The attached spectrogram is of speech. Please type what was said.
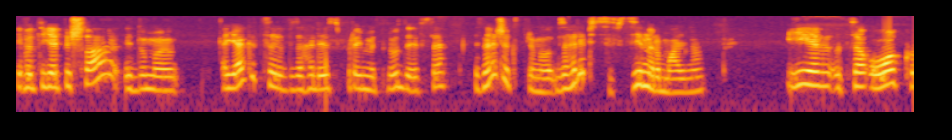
І от я пішла і думаю, а як це взагалі сприймуть люди і все? І знаєш, як сприймали? Взагалі всі, всі нормально. І це ок,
